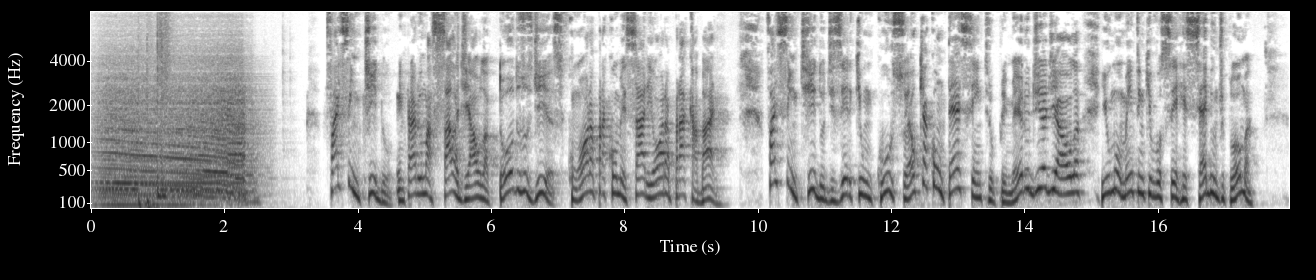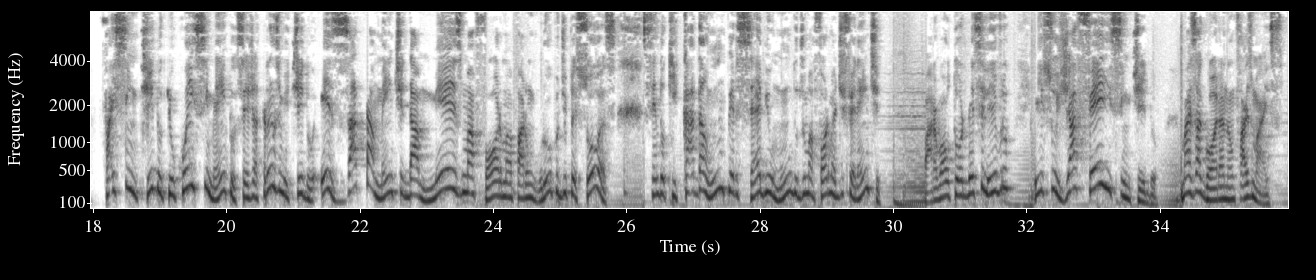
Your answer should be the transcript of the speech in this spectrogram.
Faz sentido entrar em uma sala de aula todos os dias, com hora para começar e hora para acabar? Faz sentido dizer que um curso é o que acontece entre o primeiro dia de aula e o momento em que você recebe um diploma? Faz sentido que o conhecimento seja transmitido exatamente da mesma forma para um grupo de pessoas, sendo que cada um percebe o mundo de uma forma diferente? Para o autor desse livro, isso já fez sentido, mas agora não faz mais.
